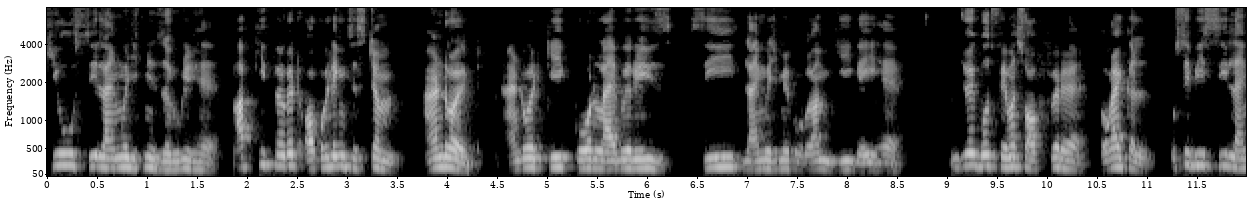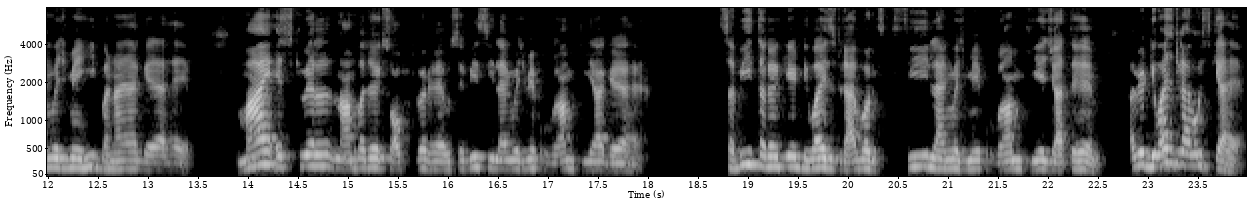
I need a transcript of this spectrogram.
क्यों सी लैंग्वेज इतनी ज़रूरी है? आपकी favourite operating system Android Android की कोर लाइब्रेरीज सी लैंग्वेज में प्रोग्राम की गई है। जो एक बहुत फ़ेमस सॉफ्टवेयर है ओरेकल उसे भी सी लैंग्वेज में ही बनाया गया है। माई एस नाम का जो एक सॉफ्टवेयर है उसे भी सी लैंग्वेज में प्रोग्राम किया गया है। सभी तरह के डिवाइस ड्राइवर्स सी लैंग्वेज में प्रोग्राम किए जाते हैं। अब ये डिवाइस ड्राइवर्स क्या है?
